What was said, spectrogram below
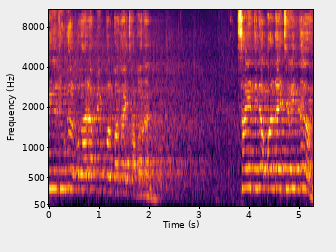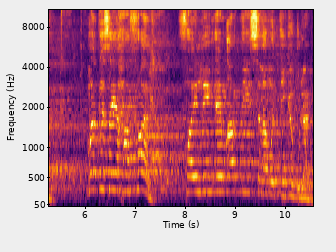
Saya juga menghadapi pelbagai cabaran. Saya tidak pandai cerita, maka saya hafal filing MRT selama 3 bulan.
